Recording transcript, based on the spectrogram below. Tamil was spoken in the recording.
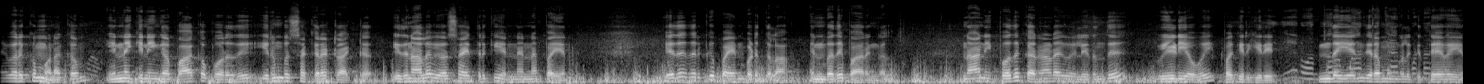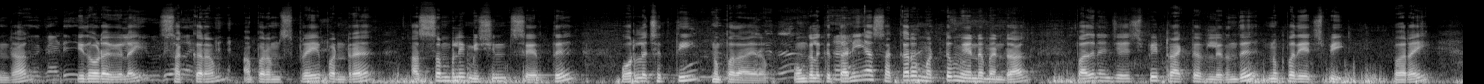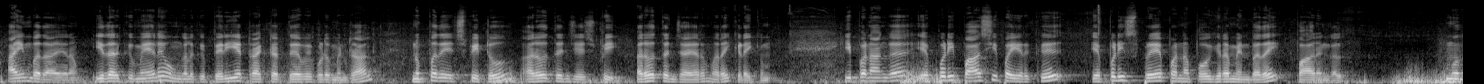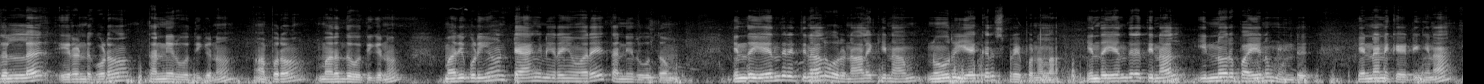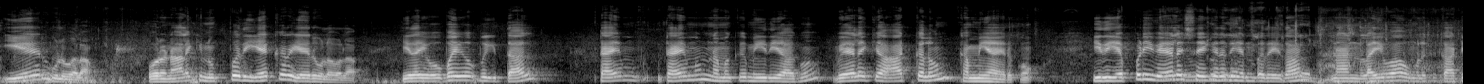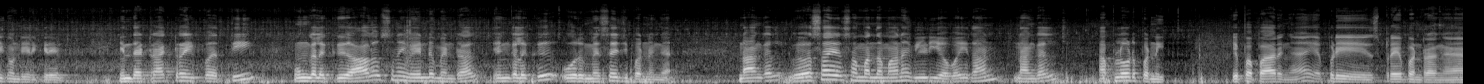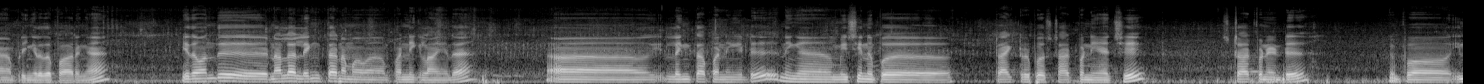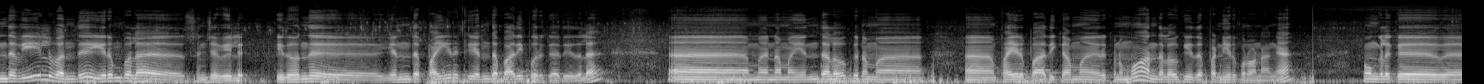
அனைவருக்கும் வணக்கம். இன்றைக்கி நீங்கள் பார்க்க போகிறது இரும்பு சக்கர டிராக்டர். இதனால் விவசாயத்திற்கு என்னென்ன பயன்? எதற்கு பயன்படுத்தலாம் என்பதை பாருங்கள். நான் இப்போது கர்நாடகாவிலிருந்து வீடியோவை பகிர்கிறேன். இந்த இயந்திரம் உங்களுக்கு தேவை என்றால் இதோட விலை சக்கரம் அப்புறம் ஸ்ப்ரே பண்ணுற அசம்பிளி மிஷின் சேர்த்து ஒரு லட்சத்தி முப்பதாயிரம். உங்களுக்கு தனியாக சக்கரம் மட்டும் வேண்டுமென்றால் பதினஞ்சு ஹெச்பி டிராக்டரிலிருந்து முப்பது ஹெச்பி வரை ஐம்பதாயிரம். இதற்கு மேலே உங்களுக்கு பெரிய டிராக்டர் தேவைப்படும் என்றால் முப்பது ஹெச்பி டு அறுபத்தஞ்சி ஹெச்பி அறுபத்தஞ்சாயிரம் வரை கிடைக்கும். இப்போ நாங்கள் எப்படி பாசி பயிருக்கு எப்படி ஸ்ப்ரே பண்ண போகிறோம் என்பதை பாருங்கள். முதல்ல இரண்டு குடம் தண்ணீர் ஊற்றிக்கணும் அப்புறம் மருந்து ஊற்றிக்கணும் மறுபடியும் டேங்க் நிறையும் வரை தண்ணீர் ஊற்றணும் இந்த இயந்திரத்தினால் ஒரு நாளைக்கு நாம் நூறு ஏக்கர் ஸ்ப்ரே பண்ணலாம். இந்த இயந்திரத்தினால் இன்னொரு பயனும் உண்டு. என்னன்னு கேட்டிங்கன்னா ஏர் உழுவலாம். ஒரு நாளைக்கு முப்பது ஏக்கர் ஏர் உழுவலாம். இதை உபயோகித்தால் டைம் டைமும் நமக்கு மீதியாகும். வேலைக்கு ஆட்களும் கம்மியாக இருக்கும் இது எப்படி வேலை செய்கிறது என்பதை தான் நான் லைவாக உங்களுக்கு காட்டிக் கொண்டிருக்கிறேன். இந்த டிராக்டரை பற்றி உங்களுக்கு ஆலோசனை வேண்டுமென்றால் எங்களுக்கு ஒரு மெசேஜ் பண்ணுங்கள் நாங்கள் விவசாய சம்பந்தமான வீடியோவை தான் நாங்கள் அப்லோடு பண்ணி இப்போ பாருங்கள் எப்படி ஸ்ப்ரே பண்ணுறாங்க அப்படிங்கிறத பாருங்கள் இதை வந்து நல்லா லெங்க்த்தாக நம்ம பண்ணிக்கலாம் இதை. லெங்க்த்தாக பண்ணிக்கிட்டு நீங்கள் மிஷின் இப்போ டிராக்டர் இப்போ ஸ்டார்ட் பண்ணியாச்சு. ஸ்டார்ட் பண்ணிவிட்டு இப்போ இந்த வீல் வந்து இரும்பில் செஞ்ச வீல் இது வந்து எந்த பயிருக்கு எந்த பாதிப்பும் இருக்காது இதில். நம்ம எந்த அளவுக்கு நம்ம பயிர் பாதிக்காமல் இருக்கணுமோ அந்த அளவுக்கு இதை பண்ணியிருக்கிறோம் நாங்கள் உங்களுக்கு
